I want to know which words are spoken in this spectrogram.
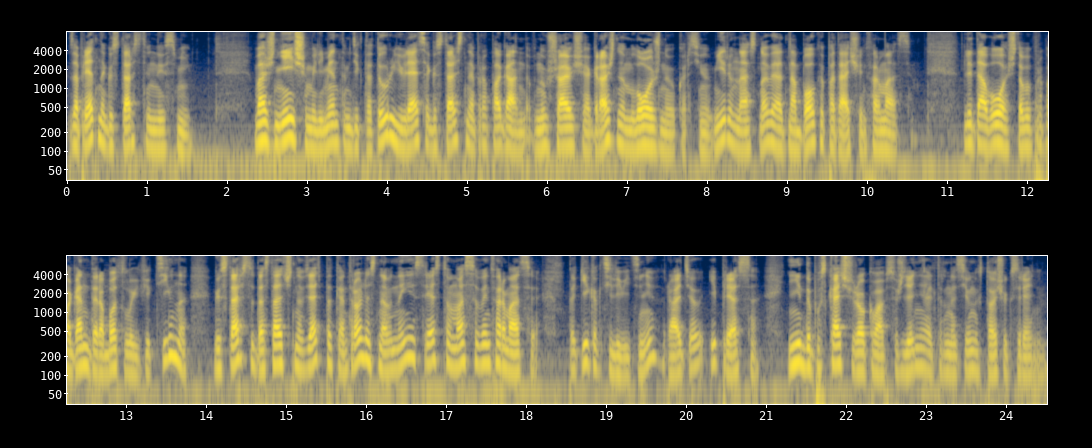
Запрет на государственные СМИ. Важнейшим элементом диктатуры является государственная пропаганда, внушающая гражданам ложную картину мира на основе однобокой подачи информации. Для того, чтобы пропаганда работала эффективно, государству достаточно взять под контроль основные средства массовой информации, такие как телевидение, радио и пресса, и не допускать широкого обсуждения альтернативных точек зрения.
